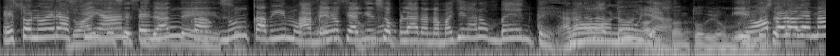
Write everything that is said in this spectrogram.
Eso no era No así hay antes, nunca, de eso. nunca vimos. A menos que alguien no. soplara, nada más llegaron 20, hagan No, la no, tuya. Ay, santo Dios mío. Y No, entonces pero además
